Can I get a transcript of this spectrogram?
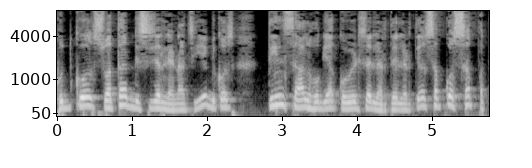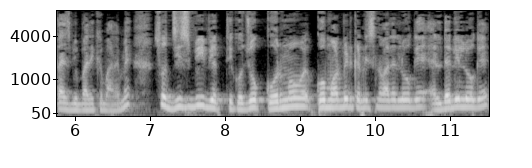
खुद को स्वतः डिसीज़न लेना चाहिए बिकॉज़ तीन साल हो गया कोविड से लड़ते लड़ते और सबको सब पता है इस बीमारी के बारे में। सो जिस भी व्यक्ति को, जो कोर्मो, कोमॉर्बिड कंडीशन वाले लोग हैं, एल्डरली लोग हैं,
